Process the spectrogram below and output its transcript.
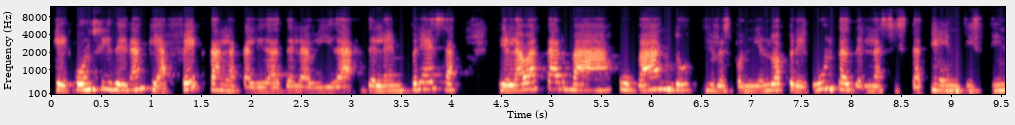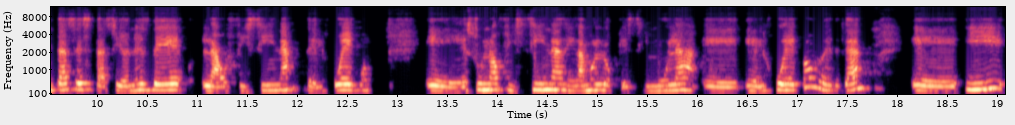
Que consideran que afectan la calidad de la vida de la empresa. Y el avatar va jugando y respondiendo a preguntas en distintas estaciones de la oficina del juego. Eh, es una oficina, digamos, lo que simula eh, el juego, ¿verdad? Eh, y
